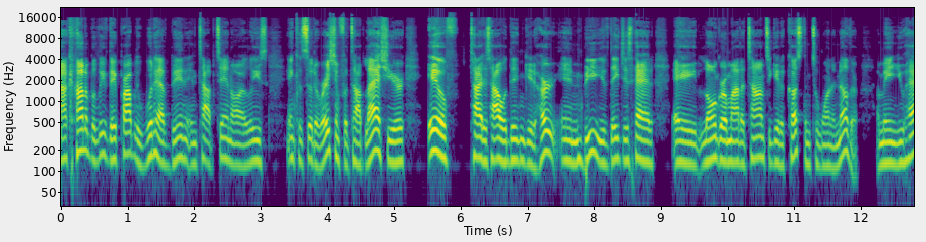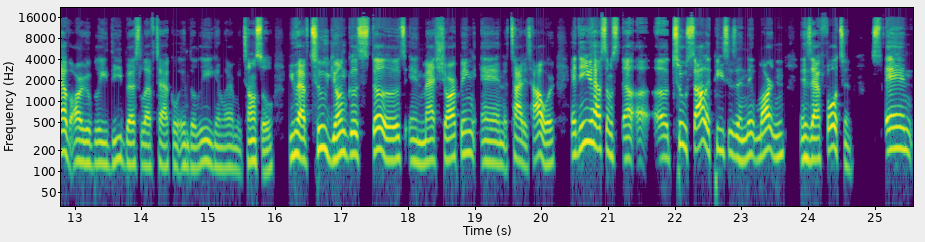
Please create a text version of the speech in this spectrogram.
I kind of believe they probably would have been in top 10 or at least in consideration for top last year if Tytus Howard didn't get hurt, and B, if they just had a longer amount of time to get accustomed to one another. I mean, you have arguably the best left tackle in the league in Laremy Tunsil. You have two young good studs in Matt Scharping and Tytus Howard, and then you have some uh, uh, uh, two solid pieces in Nick Martin and Zach Fulton. And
